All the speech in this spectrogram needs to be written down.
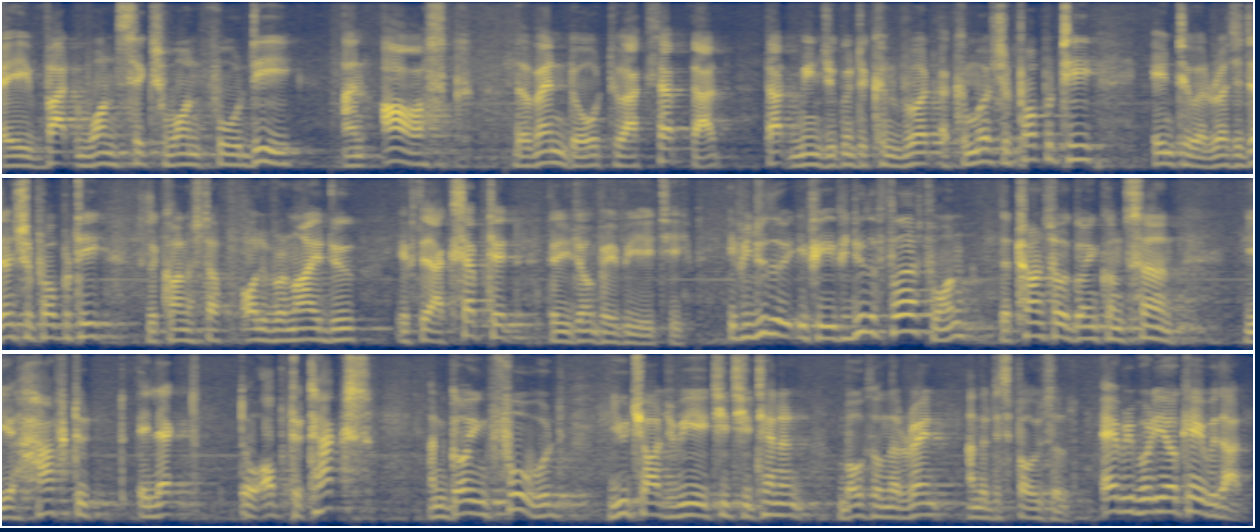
a VAT 1614D and ask the vendor to accept that. That means you're going to convert a commercial property into a residential property, the kind of stuff Oliver and I do. If they accept it, then you don't pay VAT. If you do the, if you, if you do the first one, the transfer going concern, you have to elect or opt to tax, and going forward, you charge VAT to your tenant both on the rent and the disposal. Everybody okay with that?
